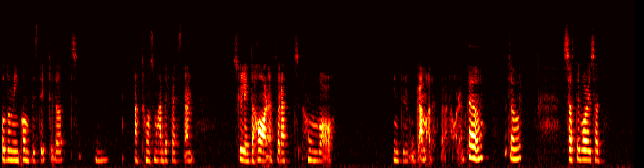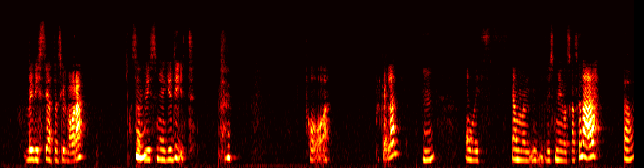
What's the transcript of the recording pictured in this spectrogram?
Och då min kompis tyckte då att, att hon som hade festen skulle inte ha den för att hon var inte nog gammal för att ha den. Ja. Ja. Så att det var ju så att vi visste ju att den skulle vara. Så Mm. att vi smög ju dit. på, på kvällen. Mm. Och vi, ja, men, vi smög oss ganska nära. Ja.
